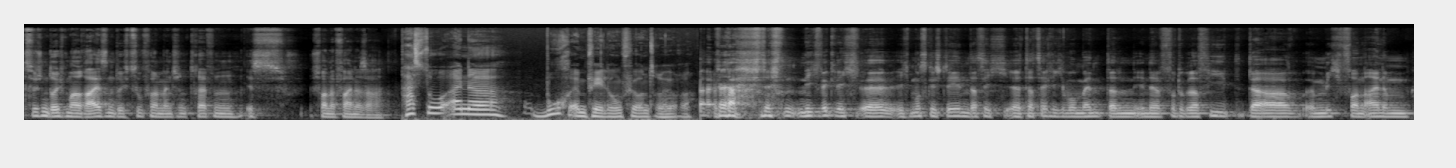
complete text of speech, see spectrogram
zwischendurch mal reisen, durch Zufall Menschen treffen, ist schon eine feine Sache. Hast du eine Buchempfehlung für unsere Hörer? Ja, nicht wirklich. Äh, ich muss gestehen, dass ich äh, tatsächlich im Moment dann in der Fotografie da äh, mich von einem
